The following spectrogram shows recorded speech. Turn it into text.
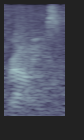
Brownies.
